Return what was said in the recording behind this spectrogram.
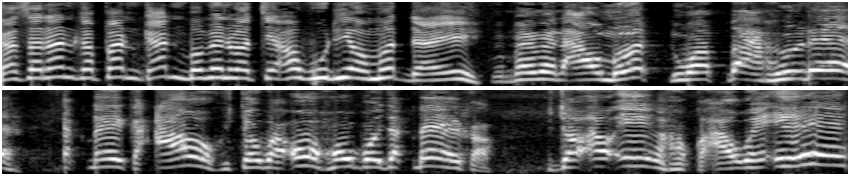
กะสนั้นกับปั้นกันบ่แม่นว่าจะเอาผู้เดียวหมดใดไม่แม่นเอาหมดดูว่าป้าฮือแด่อยากได้ก็เอาเจ้าว่าโอ้เฮาบ่อยากได้ก็เจ้าเอาเองเฮาก็เอาไว้เอง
